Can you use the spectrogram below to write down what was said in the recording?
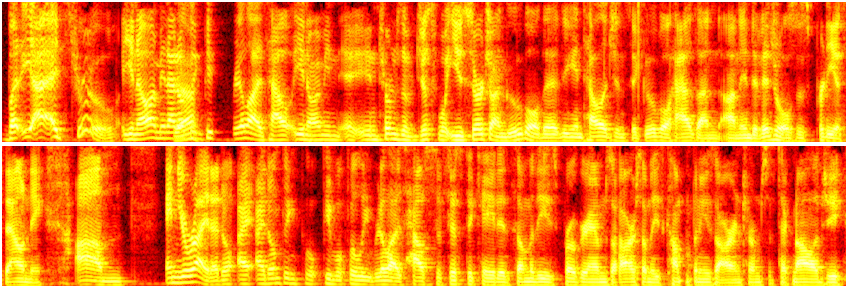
but yeah, it's true. You know, I mean, I don't yeah. think people realize how, you know, I mean, in terms of just what you search on Google, the, the intelligence that Google has on, on individuals is pretty astounding. Um, and you're right. I don't. I, I don't think people fully realize how sophisticated some of these programs are, some of these companies are in terms of technology,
